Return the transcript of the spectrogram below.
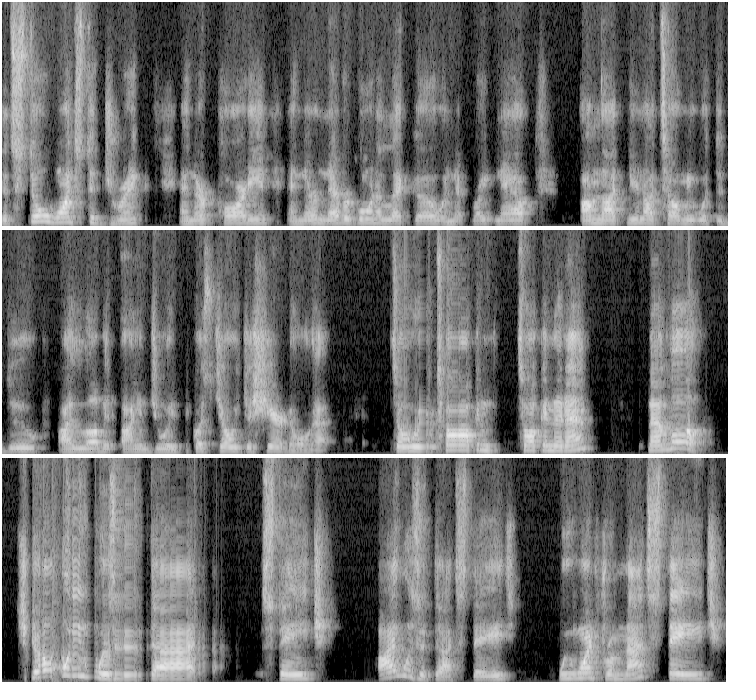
that still wants to drink and they're partying and they're never going to let go. And right now, I'm not, you're not telling me what to do. I love it. I enjoy it because Joey just shared all that. So we're talking talking to them. Now look, Joey was at that stage. I was at that stage. We went from that stage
